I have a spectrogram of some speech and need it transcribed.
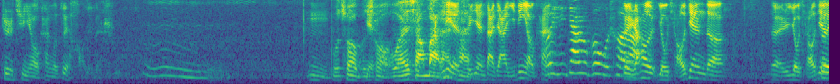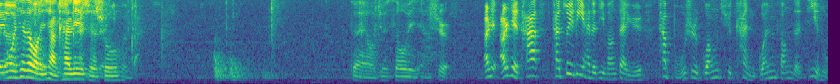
这是去年我看过最好的一本书。嗯，嗯，不错不错，我也想买来强烈推。荐大家一定要看我。已经加入购物车了。对，然后有条件的，对，有条件的。对因为现在我很想看历史书英文版对，我去搜一下。是，而且而且他他最厉害的地方在于，他不是光去看官方的记录，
